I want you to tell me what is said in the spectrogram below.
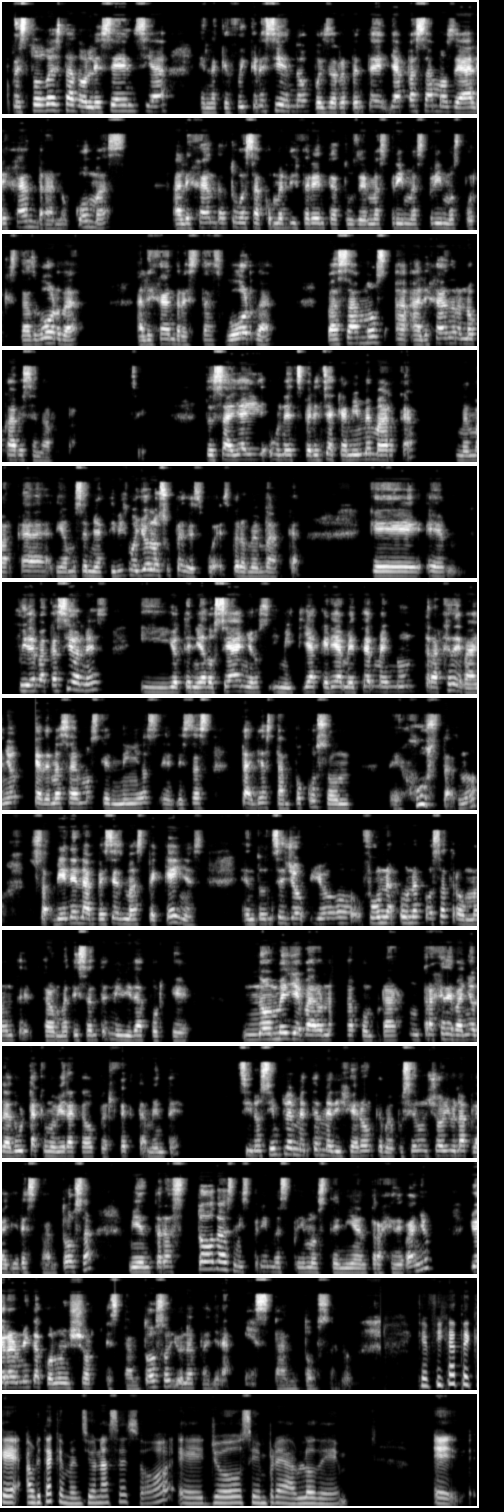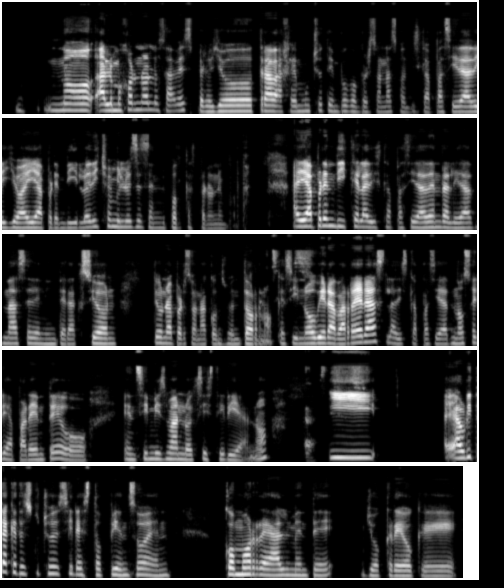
pues toda esta adolescencia en la que fui creciendo, pues de repente ya pasamos de Alejandra, no comas. Alejandra, tú vas a comer diferente a tus demás primas, primos, porque estás gorda. Alejandra, estás gorda. Pasamos a Alejandra, no cabes en la ropa. ¿sí? Entonces ahí hay una experiencia que a mí me marca, me marca, digamos, en mi activismo. Yo lo supe después, pero me marca que eh, fui de vacaciones y yo tenía 12 años y mi tía quería meterme en un traje de baño, que además sabemos que niños en estas tallas tampoco son eh, justas, ¿no? Vienen a veces más pequeñas. Entonces yo, yo, fue una, una cosa traumante, traumatizante en mi vida porque no me llevaron a comprar un traje de baño de adulta que me hubiera quedado perfectamente, sino simplemente me dijeron que me pusiera un short y una playera espantosa, mientras todas mis primas, primos tenían traje de baño, yo era la única con un short espantoso y una playera espantosa, ¿no? Que fíjate que ahorita que mencionas eso, eh, yo siempre hablo de, eh, no, a lo mejor no lo sabes, pero yo trabajé mucho tiempo con personas con discapacidad y yo ahí aprendí, lo he dicho mil veces en el podcast, pero no importa. Ahí aprendí que la discapacidad en realidad nace de la interacción de una persona con su entorno, que si no hubiera barreras, la discapacidad no sería aparente o en sí misma no existiría, ¿no? Y ahorita que te escucho decir esto, pienso en cómo realmente yo creo que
